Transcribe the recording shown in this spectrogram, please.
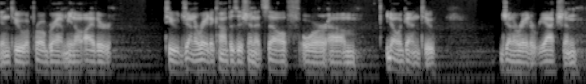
into a program, you know, either to generate a composition itself, or um, you know, again to generate a reaction,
